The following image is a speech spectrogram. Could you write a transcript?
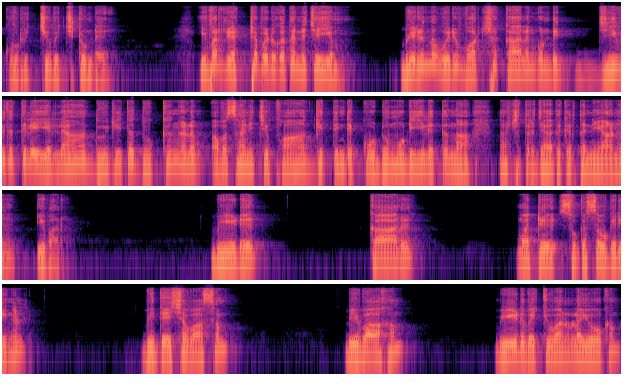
കുറിച്ചു വച്ചിട്ടുണ്ട്. ഇവർ രക്ഷപ്പെടുക തന്നെ ചെയ്യും. വരുന്ന ഒരു വർഷക്കാലം കൊണ്ട് ജീവിതത്തിലെ എല്ലാ ദുരിത ദുഃഖങ്ങളും അവസാനിച്ച് ഭാഗ്യത്തിന്റെ കൊടുമുടിയിലെത്തുന്ന നക്ഷത്രജാതകർ തന്നെയാണ് ഇവർ. വീട് കാറ് മറ്റ് സുഖസൗകര്യങ്ങൾ വിദേശവാസം വിവാഹം വീട് വയ്ക്കുവാനുള്ള യോഗം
